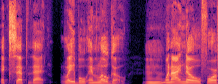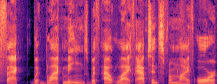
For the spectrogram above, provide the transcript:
accept that label and logo Mm-hmm. when I know for a fact what black means without life, absence from life, or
